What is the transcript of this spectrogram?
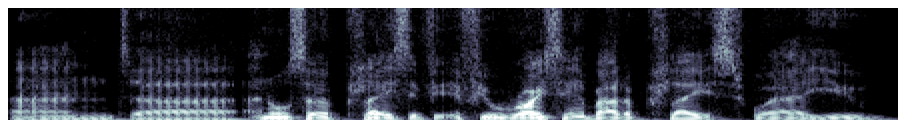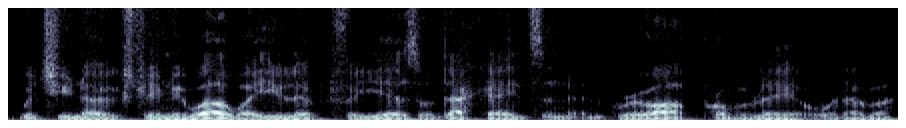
And uh, and also a place. If if you're writing about a place where you, which you know extremely well, where you lived for years or decades and, and grew up probably or whatever,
